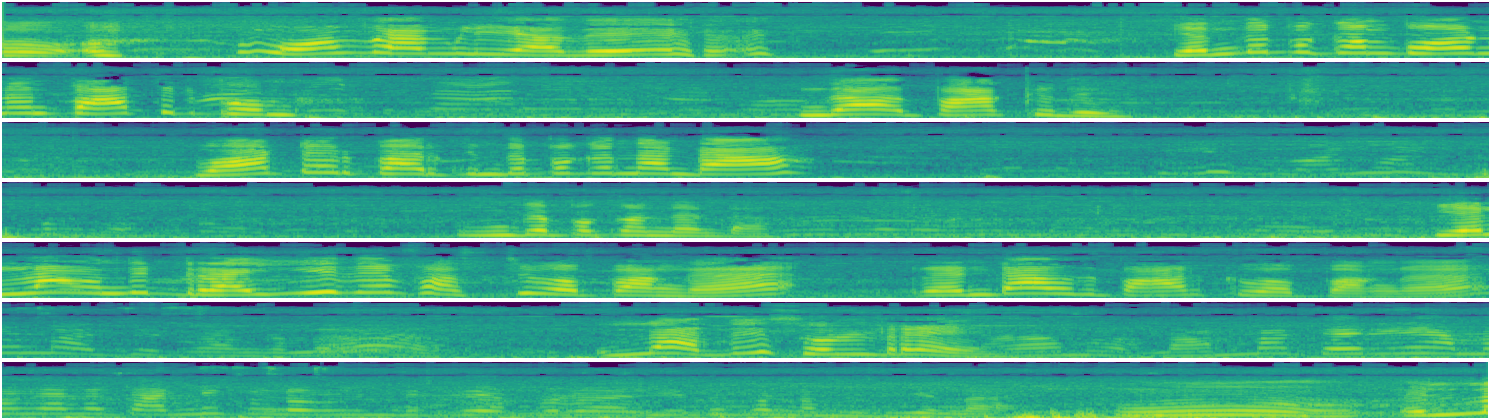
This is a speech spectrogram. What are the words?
ஓ உன் ஃபேமிலி அது? எந்த பக்கம் போகணும்னு பார்த்துட்டு போ. இந்தா பாக்குது வாட்டர் பார்க் இந்த பக்கம் தான்டா. இந்த பக்கம் தான்டா. எல்லாம் வந்து ட்ரை தான் ஃபர்ஸ்ட் வைப்பாங்க. ரெண்டாவது பார்க் வைப்பாங்க. இல்ல அதே சொல்றேன். ஆமா நம்ம தெரியாம தானே தண்ணிக்குள்ள விழுந்துட்டு அப்புறம் இது பண்ண முடியல. ம் இல்ல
